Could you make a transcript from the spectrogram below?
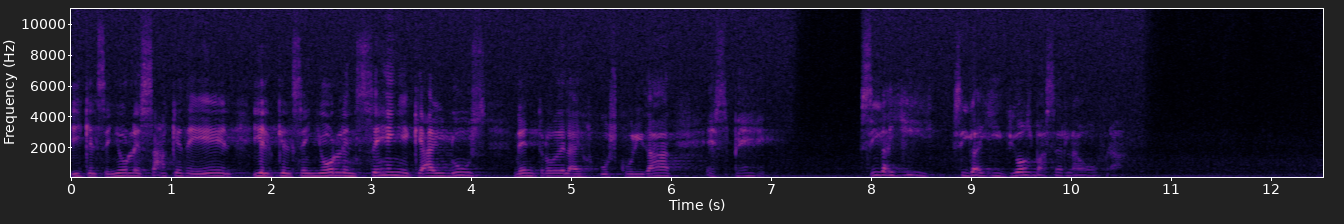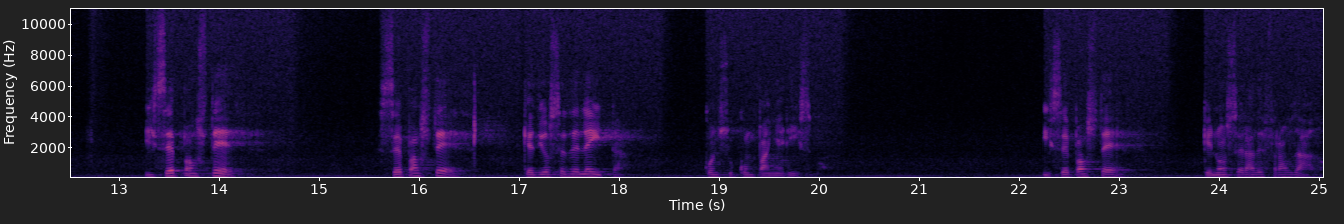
y que el Señor le saque de él y el que el Señor le enseñe que hay luz dentro de la oscuridad, espere. Siga allí, siga allí. Dios va a hacer la obra. Y sepa usted, sepa usted que Dios se deleita con su compañerismo. Y sepa usted que no será defraudado.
